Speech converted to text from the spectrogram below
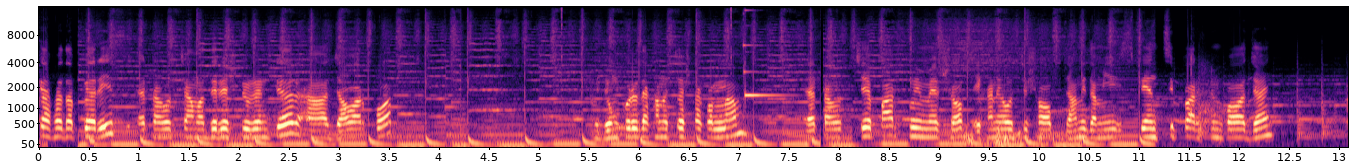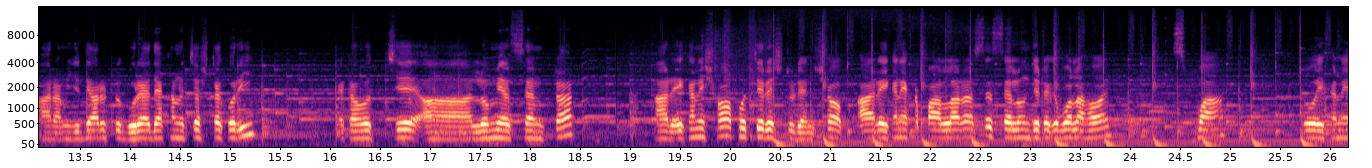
ক্যাফে দ্য প্যারিস এটা হচ্ছে আমাদের রেস্টুরেন্টের যাওয়ার পর জুম করে দেখানোর চেষ্টা করলাম। এটা হচ্ছে পারফিউমের শপ এখানে হচ্ছে সব দামি দামি এক্সপেন্সিভ পারফিউম পাওয়া যায়। আর আমি যদি আরও একটু ঘুরে দেখানোর চেষ্টা করি এটা হচ্ছে লোমিয়ার সেন্টার আর এখানে সব হচ্ছে রেস্টুরেন্ট সব। আর এখানে একটা পার্লার আছে সেলুন যেটাকে বলা হয় স্পা তো এখানে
